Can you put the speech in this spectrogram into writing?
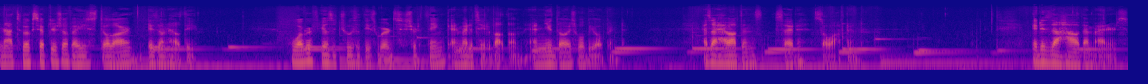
Not to accept yourself as you still are is unhealthy. Whoever feels the truth of these words should think and meditate about them, and new doors will be opened as I have often said so often. It is the how that matters.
